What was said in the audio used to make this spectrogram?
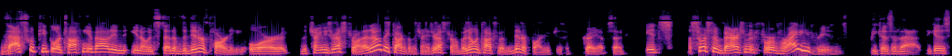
That's what people are talking about in, you know, instead of the dinner party or the Chinese restaurant. I know they talk about the Chinese restaurant, but no one talks about the dinner party, which is a great episode. It's a source of embarrassment for a variety of reasons because of that, because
